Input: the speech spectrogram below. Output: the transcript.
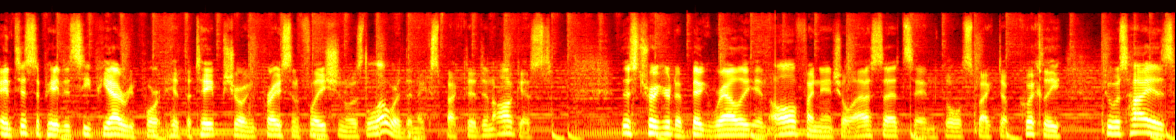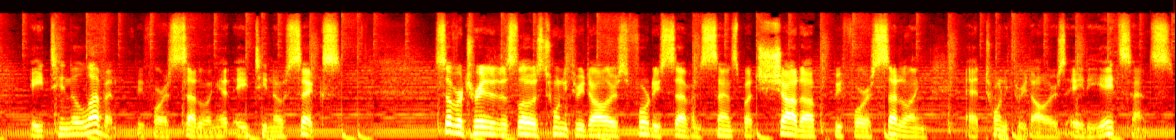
anticipated CPI report hit the tape, showing price inflation was lower than expected in August. This triggered a big rally in all financial assets, and gold spiked up quickly to as high as 1811 before settling at 1806. Silver traded as low as $23.47 but shot up before settling at $23.88.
